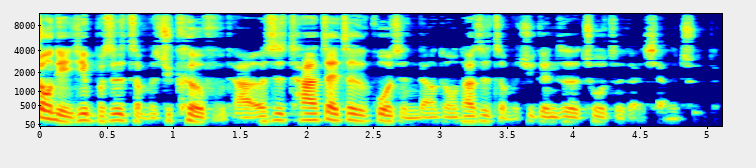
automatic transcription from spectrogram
重点已经不是怎么去克服他，而是他在这个过程当中，他是怎么去跟这个挫折感相处的。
